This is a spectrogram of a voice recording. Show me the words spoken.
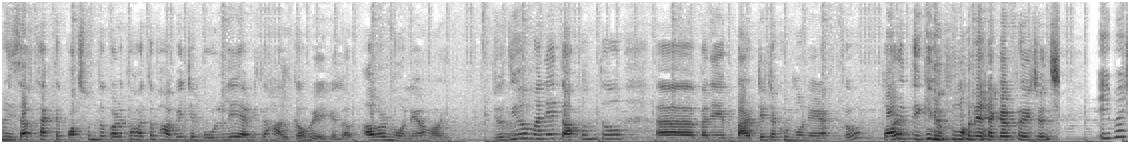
রিজার্ভ থাকতে পছন্দ করে তো হয়তো ভাবে যে বললেই আমি তো হালকা হয়ে গেলাম। আমার মনে হয়। যদিও মানে তখন তো মানে বার্থডেটা খুব মনে রাখতো। পরের দিকে মনে রাখার প্রয়োজন এবার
